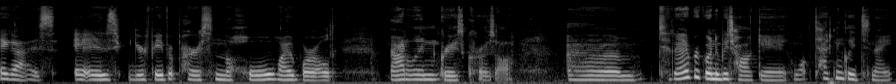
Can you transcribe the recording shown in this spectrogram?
Hey guys, it is your favorite person in the whole wide world, Madeline Grace Crozaw. Um, today we're going to be talking, well, technically tonight.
